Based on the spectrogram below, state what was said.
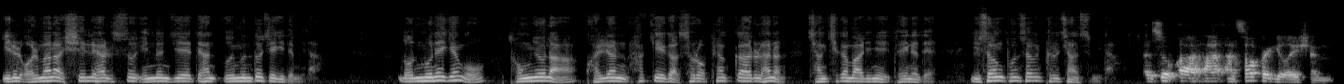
이를 얼마나 신뢰할 수 있는지에 대한 의문도 제기됩니다. 논문의 경우 동료나 관련 학계가 서로 평가를 하는 장치가 마련이 되어 있는데 위성 분석은 그렇지 않습니다. So uh, on self-regulation,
